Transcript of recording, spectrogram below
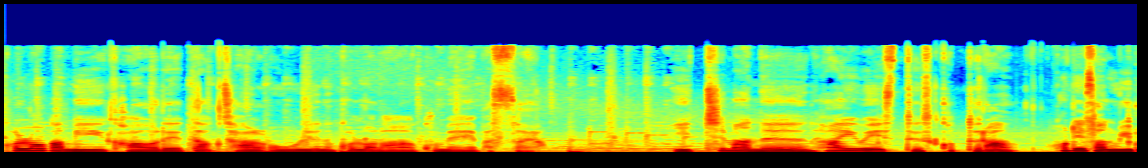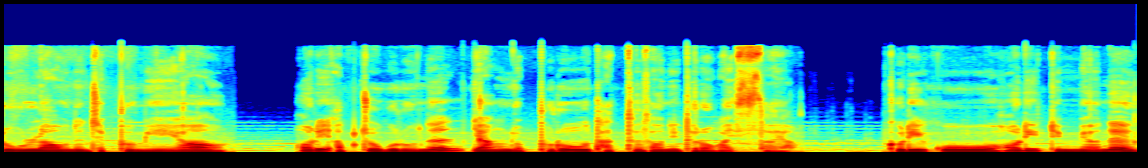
컬러감이 가을에 딱 잘 어울리는 컬러라 구매해봤어요. 이 치마는 하이웨이스트 스커트라 허리선 위로 올라오는 제품이에요. 허리 앞쪽으로는 양옆으로 다트선이 들어가 있어요. 그리고 허리 뒷면은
